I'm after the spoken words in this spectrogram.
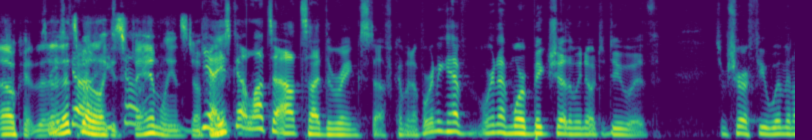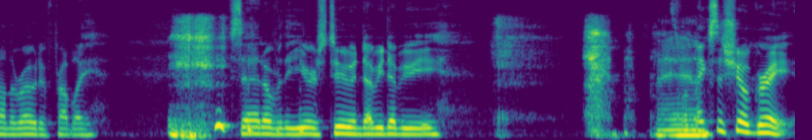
Okay, th- So he's that's got- about like his got- family and stuff. yeah, right? he's got lots of outside the ring stuff coming up. We're gonna have we're gonna have more Big Show than we know what to do with. Which I'm sure a few women on the road have probably said over the years too in WWE. What makes this show great?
